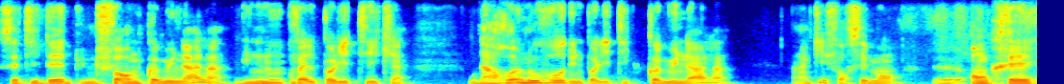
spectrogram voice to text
cette idée d'une forme communale, d'une nouvelle politique ou d'un renouveau d'une politique communale, hein, qui est forcément ancrée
